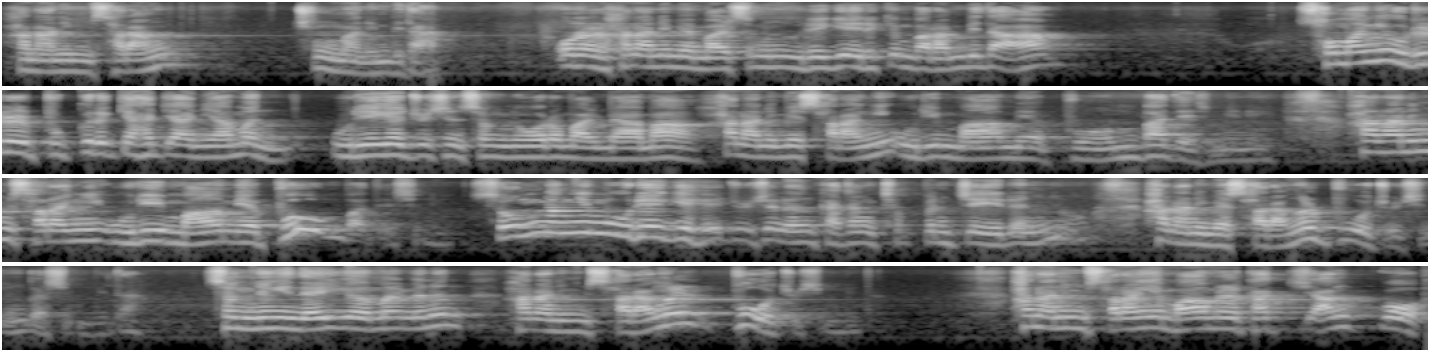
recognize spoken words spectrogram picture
하나님 사랑 충만입니다. 오늘 하나님의 말씀은 우리에게 이렇게 말합니다. 소망이 우리를 부끄럽게 하지 아니하면 우리에게 주신 성령으로 말미암아 하나님의 사랑이 우리 마음에 부음받으시니 하나님 사랑이 우리 마음에 부음받으시니 성령님 우리에게 해주시는 가장 첫 번째 일은요 하나님의 사랑을 부어 주시는 것입니다. 성령이 내게 임하면은 하나님 사랑을 부어 주십니다. 하나님 사랑의 마음을 갖지 않고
